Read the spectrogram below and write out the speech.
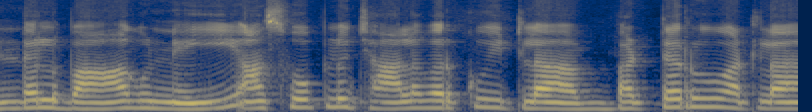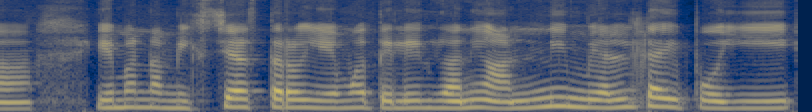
ఎండలు బాగున్నాయి. ఆ సోపులు చాలా వరకు ఇట్లా బట్టరు అట్లా ఏమన్నా మిక్స్ చేస్తారో ఏమో తెలియదు. కానీ అన్నీ మెల్ట్ అయిపోయి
